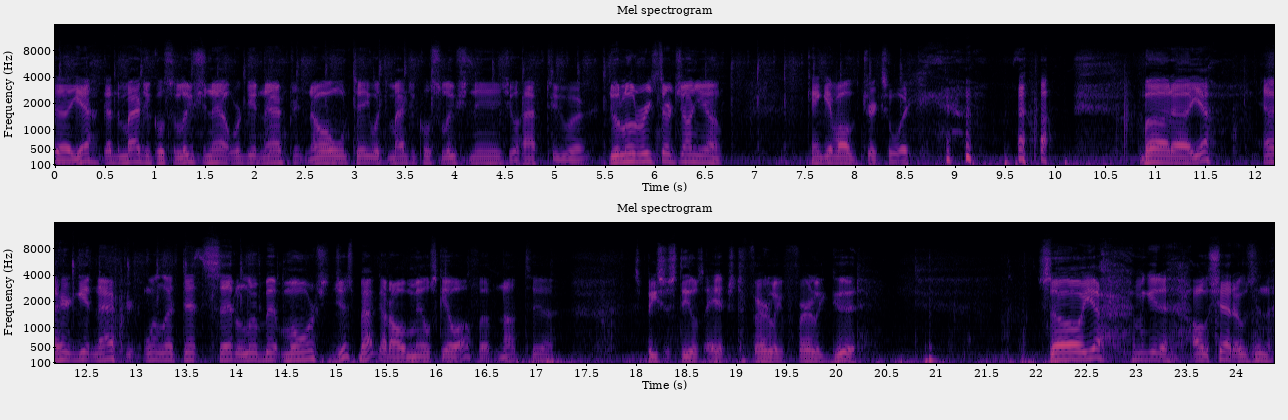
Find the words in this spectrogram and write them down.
uh, yeah, got the magical solution out. We're getting after it. No, I won't tell you what the magical solution is. You'll have to uh, do a little research on your own. Can't give all the tricks away. but uh, yeah, out here getting after it. We'll let that set a little bit more. She just about got all the mill scale off of. Not, uh, This piece of steel's etched fairly, fairly good. So yeah, let me get uh, all the shadows in the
